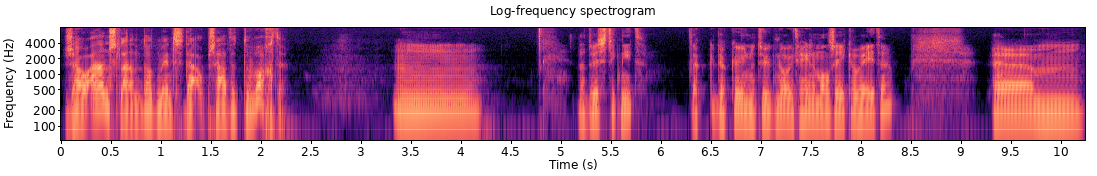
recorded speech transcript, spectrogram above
zou aanslaan? Dat mensen daarop zaten te wachten? Mm, dat wist ik niet. Dat, dat kun je natuurlijk nooit helemaal zeker weten. Um,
